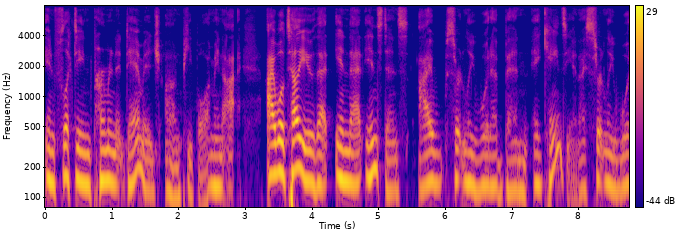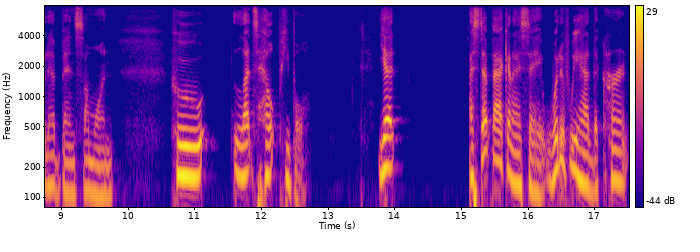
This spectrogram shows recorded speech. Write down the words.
inflicting permanent damage on people. I mean, I I will tell you that in that instance, I certainly would have been a Keynesian. I certainly would have been someone who lets help people. Yet I step back and I say, what if we had the current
